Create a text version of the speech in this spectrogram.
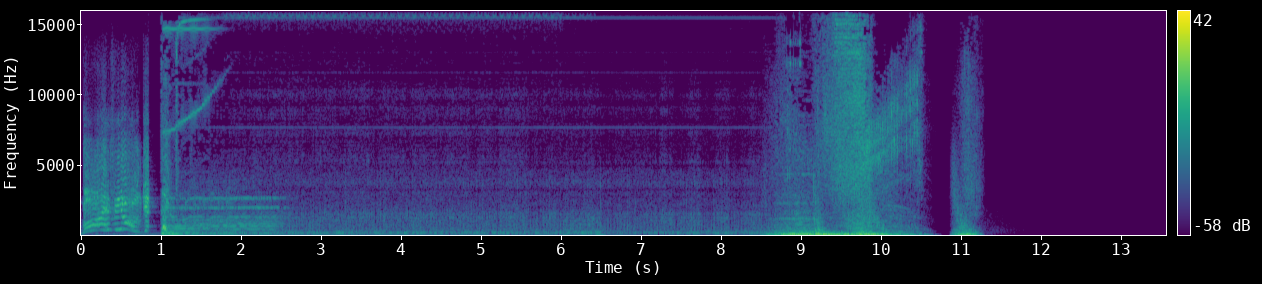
Boy, if you don't get...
